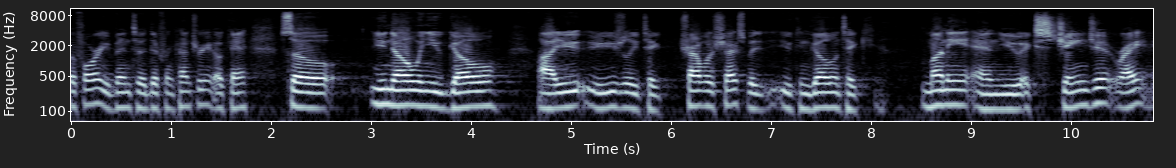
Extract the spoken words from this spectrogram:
before? You've been to a different country? Okay. So you know when you go, uh, you, you usually take traveler checks, but you can go and take money and you exchange it, right?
